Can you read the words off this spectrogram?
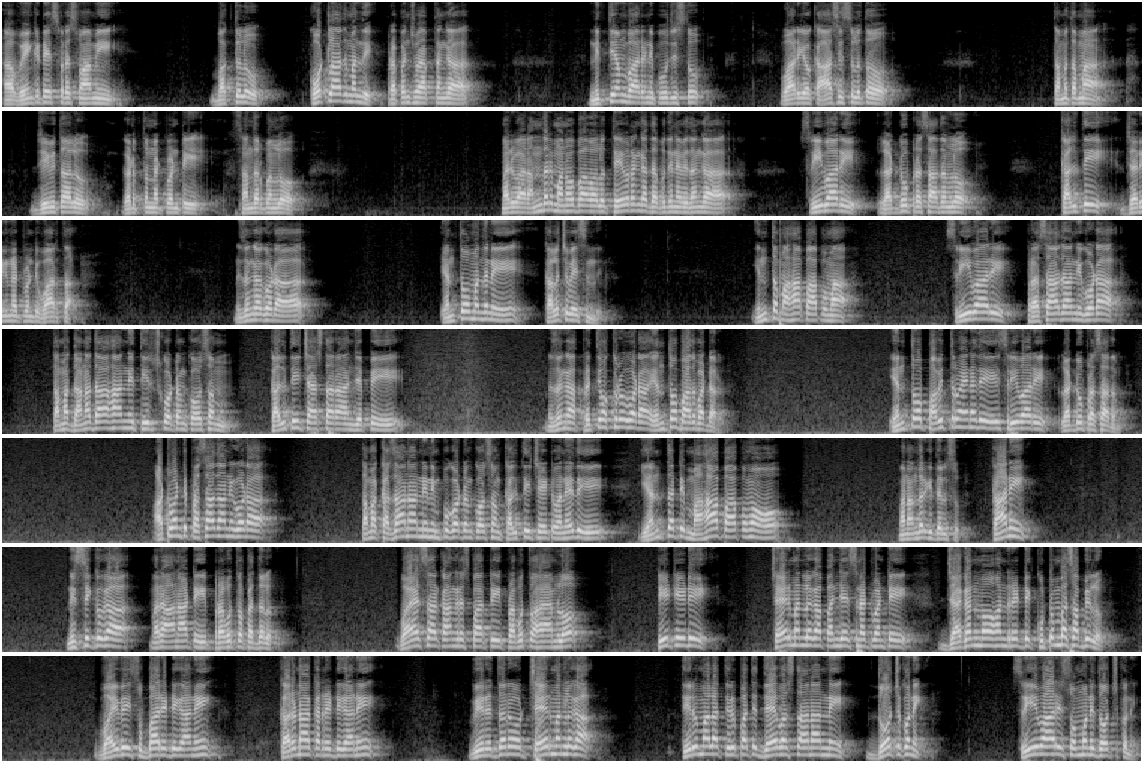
ఆ వెంకటేశ్వర స్వామి భక్తులు కోట్లాది మంది ప్రపంచవ్యాప్తంగా నిత్యం వారిని పూజిస్తూ వారి యొక్క ఆశీస్సులతో తమ తమ జీవితాలు గడుపుతున్నటువంటి సందర్భంలో మరి వారందరి మనోభావాలు తీవ్రంగా దెబ్బతినే విధంగా శ్రీవారి లడ్డూ ప్రసాదంలో కల్తీ జరిగినటువంటి వార్త. నిజంగా కూడా ఎంతోమందిని కలచివేసింది ఇంత మహాపాపమా? శ్రీవారి ప్రసాదాన్ని కూడా తమ ధనదాహాన్ని తీర్చుకోవటం కోసం కల్తీ చేస్తారా అని చెప్పి నిజంగా ప్రతి ఒక్కరూ కూడా ఎంతో బాధపడ్డారు. ఎంతో పవిత్రమైనది శ్రీవారి లడ్డూ ప్రసాదం. అటువంటి ప్రసాదాన్ని కూడా తమ ఖజానాన్ని నింపుకోవడం కోసం కల్తీ చేయటం అనేది ఎంతటి మహాపాపమో మనందరికీ తెలుసు. కానీ నిస్సిగ్గుగా మరి ఆనాటి ప్రభుత్వ పెద్దలు వైఎస్ఆర్ కాంగ్రెస్ పార్టీ ప్రభుత్వ హయాంలో టీటీడీ చైర్మన్లుగా పనిచేసినటువంటి జగన్మోహన్ రెడ్డి కుటుంబ సభ్యులు వైవి సుబ్బారెడ్డి కానీ కరుణాకర్ రెడ్డి కానీ వీరిద్దరూ చైర్మన్లుగా తిరుమల తిరుపతి దేవస్థానాన్ని దోచుకొని శ్రీవారి సొమ్ముని దోచుకొని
